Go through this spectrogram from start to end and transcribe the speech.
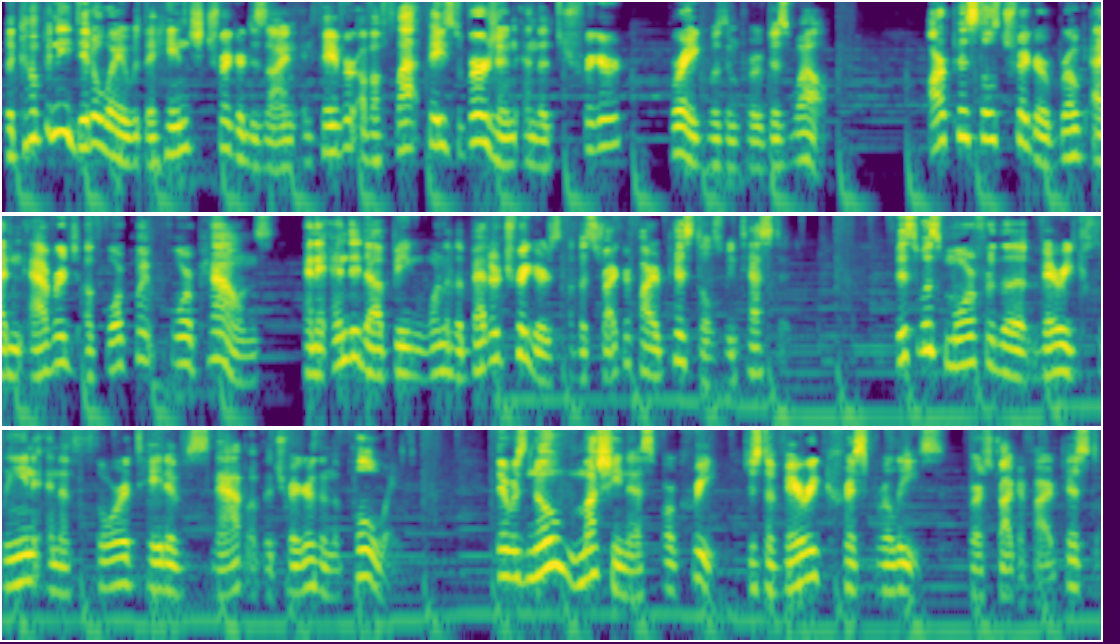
The company did away with the hinged trigger design in favor of a flat faced version, and the trigger break was improved as well. Our pistol's trigger broke at an average of 4.4 pounds, and it ended up being one of the better triggers of the striker fired pistols we tested. This was more for the very clean and authoritative snap of the trigger than the pull weight. There was no mushiness or creep, just a very crisp release for a striker fired pistol.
